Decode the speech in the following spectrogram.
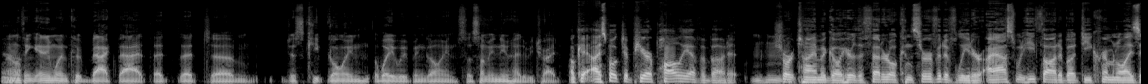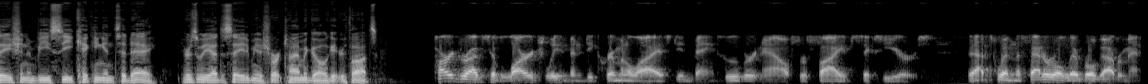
Yeah. I don't think anyone could back that. That that um, just keep going the way we've been going. So something new had to be tried. Okay, I spoke to Pierre Poilievre about it mm-hmm. short time ago here, the federal conservative leader. I asked what he thought about decriminalization in BC kicking in today. Here's what he had to say to me a short time ago. I'll get your thoughts. Hard drugs have largely been decriminalized in Vancouver now for five, six years. That's when the federal Liberal government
